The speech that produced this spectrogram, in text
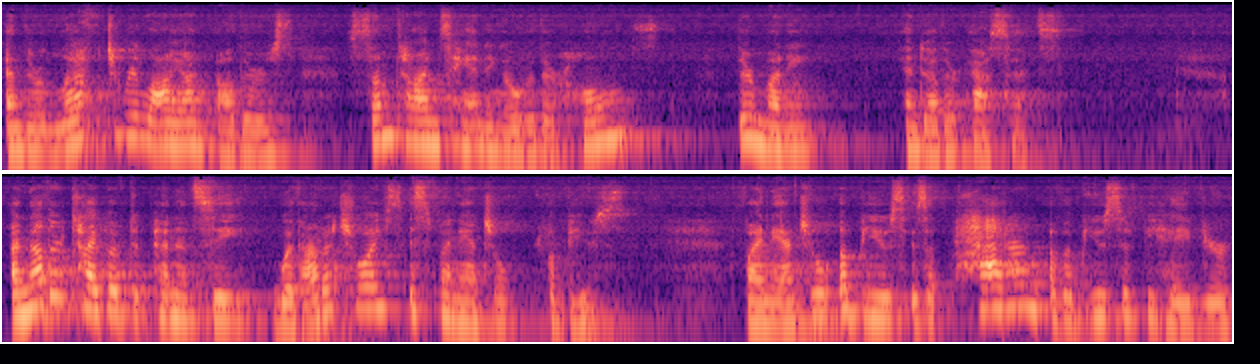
and they're left to rely on others, sometimes handing over their homes, their money, and other assets. Another type of dependency without a choice is financial abuse. Financial abuse is a pattern of abusive behavior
